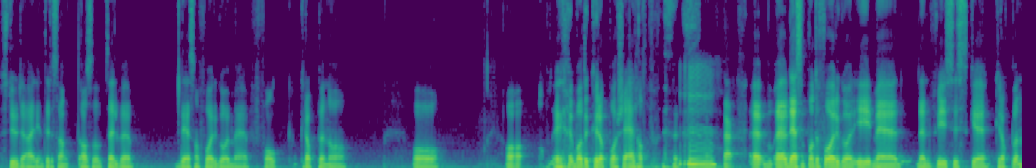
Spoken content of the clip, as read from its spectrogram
studiet er interessant. Altså selve det som foregår med folk, kroppen og, og, og Både kropp og sjel. Mm. Eh, eh, Det som på en måte foregår i, med den fysiske kroppen.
